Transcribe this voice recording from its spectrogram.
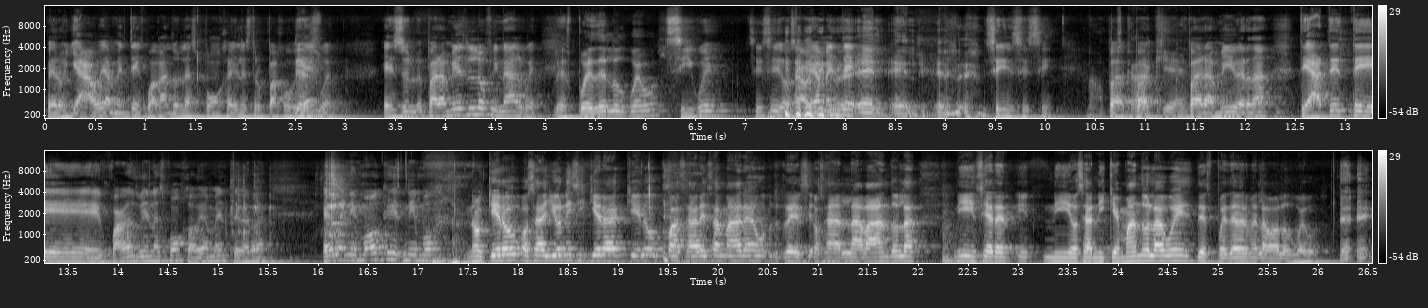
pero ya obviamente enjuagando la esponja y el estropajo bien, güey. Eso, para mí es lo final, güey. Después de los huevos. Sí, güey. Sí, sí. O sea, obviamente. Él, él, él. Sí, sí, sí. No, Pa- pues cada pa- quien. Para mí, ¿verdad? Te, ya te, te enjuagas bien la esponja, obviamente, ¿verdad? Eh, güey, ni modo que, ni modo. No quiero, o sea, yo ni siquiera quiero pasar esa madre, re- o sea, lavándola, ni, ni, o sea, ni quemándola, güey, después de haberme lavado los huevos. Eh, eh.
